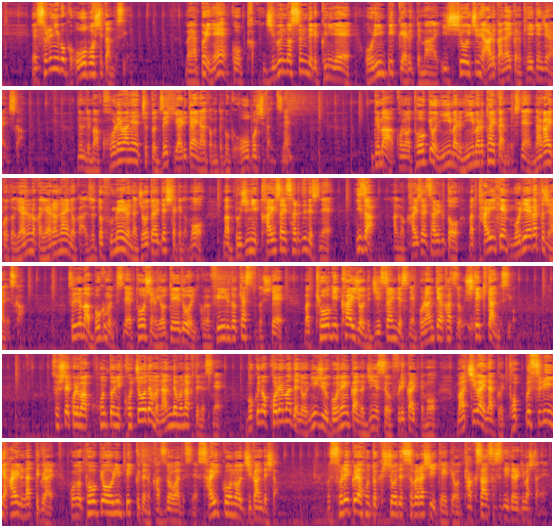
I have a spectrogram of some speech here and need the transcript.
それに僕応募してたんですよ。まあやっぱりね、こう、自分の住んでる国でオリンピックやるってまあ一生一年あるかないかの経験じゃないですか。なのでまあこれはね、ちょっとぜひやりたいなと思って僕応募してたんですね。で、まあ、この東京2020大会もですね、長いことやるのかやらないのか、ずっと不明瞭な状態でしたけども、まあ、無事に開催されてですね、いざ、あの、開催されると、まあ、大変盛り上がったじゃないですか。それでまあ、僕もですね、当初の予定通り、このフィールドキャストとして、まあ、競技会場で実際にですね、ボランティア活動してきたんですよ。そしてこれは本当に誇張でも何でもなくてですね、僕のこれまでの25年間の人生を振り返っても、間違いなくトップ3に入るなってくらい、この東京オリンピックでの活動はですね、最高の時間でした。それくらい本当貴重で素晴らしい経験をたくさんさせていただきましたね。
